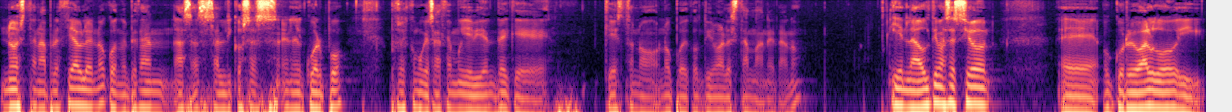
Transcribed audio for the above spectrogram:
no es tan apreciable, ¿no? Cuando empiezan a salir cosas en el cuerpo, pues es como que se hace muy evidente que, esto no, puede continuar de esta manera, ¿no? Y en la última sesión eh, ocurrió algo y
